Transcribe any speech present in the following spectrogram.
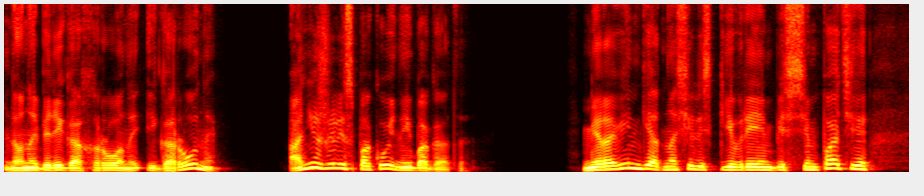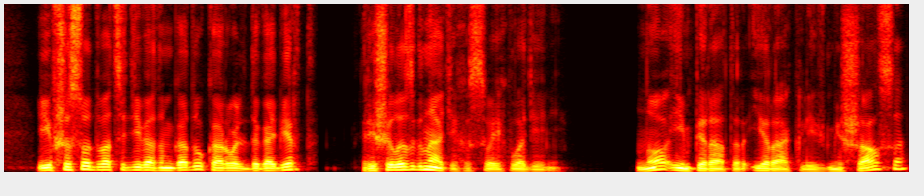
Но на берегах Роны и Гароны они жили спокойно и богато. Мировинги относились к евреям без симпатии, и в 629 году король Дагоберт решил изгнать их из своих владений. Но император Ираклий вмешался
